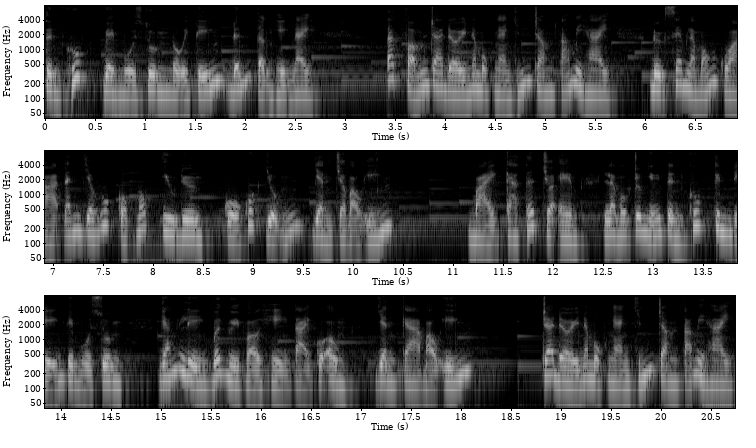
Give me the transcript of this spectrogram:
tình khúc về mùa xuân nổi tiếng đến tận hiện nay. Tác phẩm ra đời năm 1982 được xem là món quà đánh dấu cột mốc yêu đương của Quốc Dũng dành cho Bảo Yến. Bài ca Tết cho em là một trong những tình khúc kinh điển về mùa xuân gắn liền với người vợ hiện tại của ông, danh ca Bảo Yến. Ra đời năm 1982,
